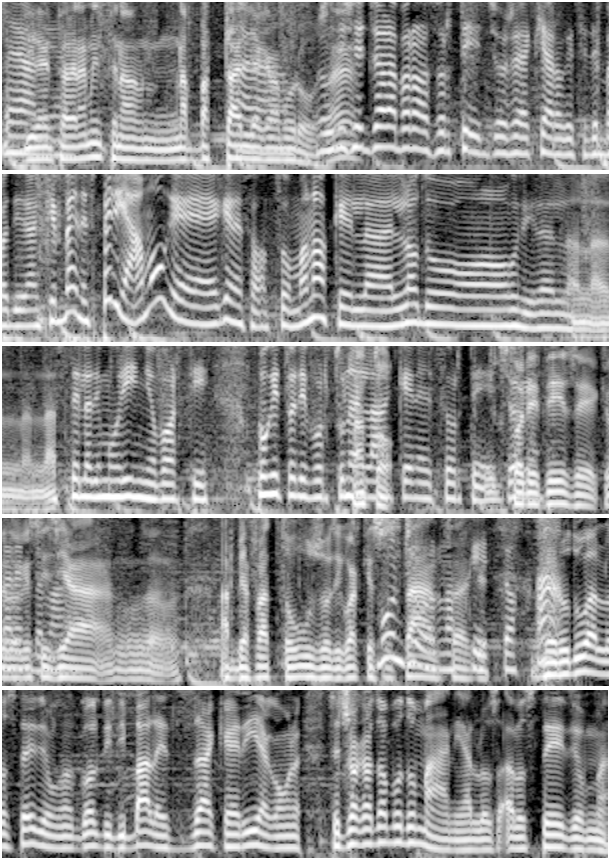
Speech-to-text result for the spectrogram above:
diventa vabbè. veramente una, una battaglia Ah, clamorosa. Lo eh. dice già la parola sorteggio, cioè è chiaro che ti debba dire anche bene. Speriamo che, che ne so, insomma, no? che il, lodo così, la, la- la- la stella di Mourinho porti un pochetto di Tanto, anche nel sorteggio. Storie tese, credo che si sia eh, abbia fatto uso di qualche Buongiorno, sostanza. che- Ah. 0-2 allo stadium con gol di Dybala e Zaccaria. come- Se gioca dopo domani allo, allo stadium,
